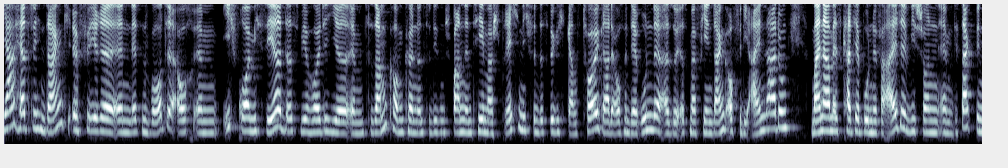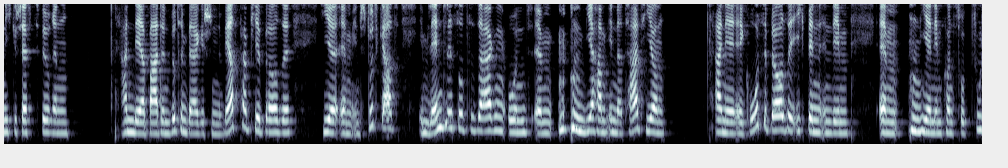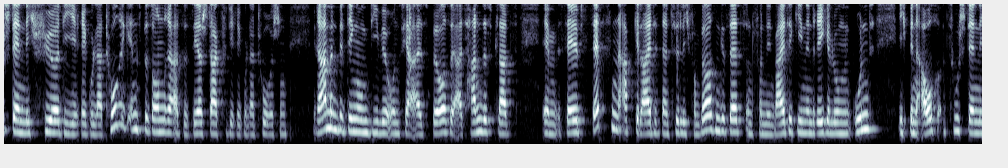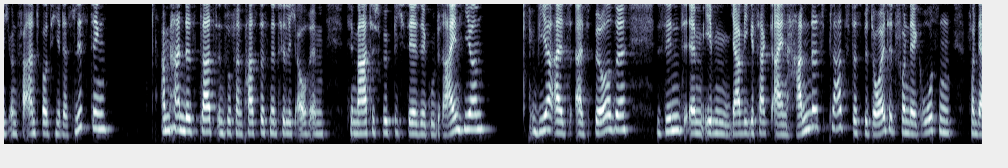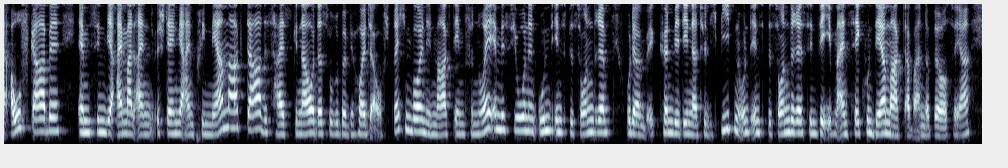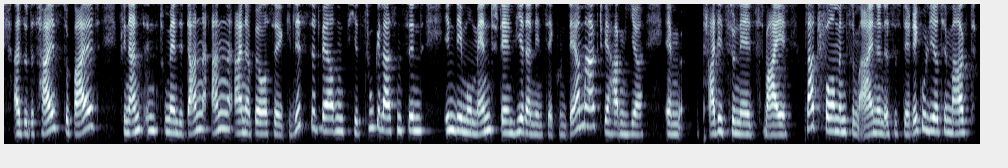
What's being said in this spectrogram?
Ja, herzlichen Dank äh, für Ihre äh, netten Worte. Auch ähm, ich freue mich sehr, dass wir heute hier ähm, zusammenkommen können und zu diesem spannenden Thema sprechen. Ich finde das wirklich ganz toll, gerade auch in der Runde. Also erstmal vielen Dank auch für die Einladung. Mein Name ist Katja Bodenhöfer-Alte. Wie schon ähm, gesagt, bin ich Geschäftsführerin an der baden-württembergischen Wertpapierbörse hier ähm, in Stuttgart, im Ländle sozusagen. Und ähm, wir haben in der Tat hier eine äh, große Börse. Ich bin in dem ähm, hier in dem Konstrukt zuständig für die Regulatorik insbesondere, also sehr stark für die regulatorischen Rahmenbedingungen, die wir uns ja als Börse, als Handelsplatz ähm, selbst setzen, abgeleitet natürlich vom Börsengesetz und von den weitergehenden Regelungen. Und ich bin auch zuständig und verantworte hier das Listing am Handelsplatz. Insofern passt das natürlich auch ähm, thematisch wirklich sehr, sehr gut rein hier. Wir als, als Börse sind ähm, eben, ja, wie gesagt, ein Handelsplatz. Das bedeutet, von der großen, von der Aufgabe ähm, sind wir einmal ein, stellen wir einen Primärmarkt dar. Das heißt genau das, worüber wir heute auch sprechen wollen, den Markt eben für neue Emissionen und insbesondere, oder können wir den natürlich bieten und insbesondere sind wir eben ein Sekundärmarkt aber an der Börse, ja. Also das heißt, sobald Finanzinstrumente dann an einer Börse gelistet werden, hier zugelassen sind, in dem Moment stellen wir dann den Sekundärmarkt. Wir haben hier ähm, traditionell zwei Plattformen. Zum einen ist es der regulierte Markt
